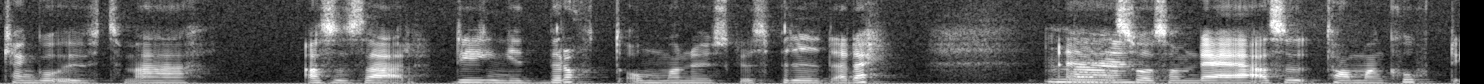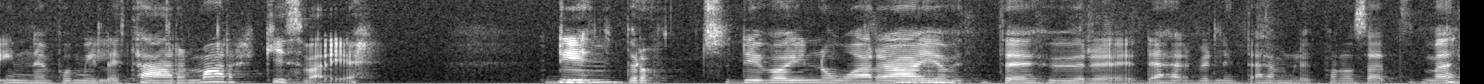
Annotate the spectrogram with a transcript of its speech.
kan gå ut med Alltså så här, det är inget brott om man nu skulle sprida det. Eh, Nej. så som det är, alltså tar man kort inne på militärmark i Sverige. Det är Mm. ett brott. Det var ju några, Mm. jag vet inte hur, det här är väl inte hemligt på något sätt men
